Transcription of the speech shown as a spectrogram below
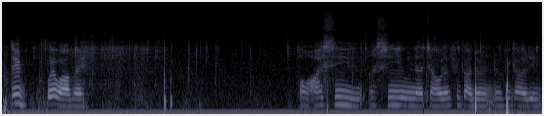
Dude, where are they? Oh, I see you. I see you in that tower. Don't think I don't. Don't think I didn't.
